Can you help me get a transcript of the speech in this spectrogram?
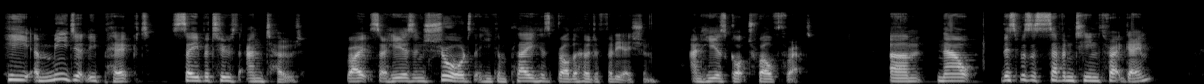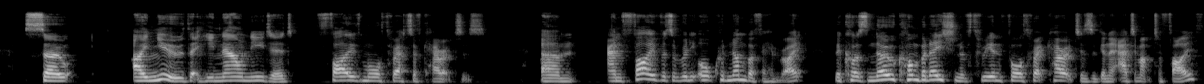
He immediately picked Sabretooth and Toad. Right. So he has ensured that he can play his Brotherhood affiliation and he has got 12 threat. Um, now, this was a 17 threat game. So I knew that he now needed five more threat of characters. Um, and five was a really awkward number for him, right? Because no combination of three and four threat characters are going to add him up to five.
